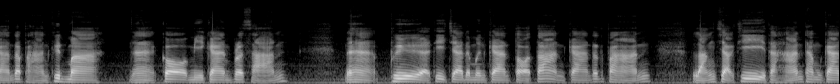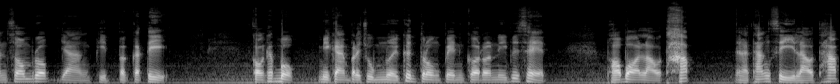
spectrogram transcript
การรัฐประหารขึ้นมานะฮะก็มีการประสานนะฮะเพื่อที่จะดำเนินการต่อต้านการรัฐประหาร หลังจากที่ทหารทำการซ้อมรบอย่างผิดปกติ กองทัพบกมีการประชุมหน่วยขึ้นตรงเป็นกรณีพิเศษพบเหล่าทัพทั้ง 4 เหล่าทัพ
